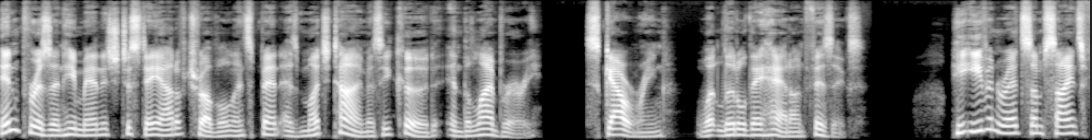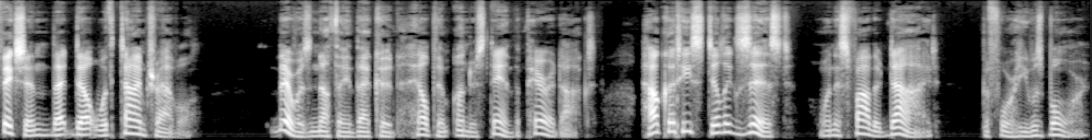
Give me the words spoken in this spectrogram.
In prison, he managed to stay out of trouble and spent as much time as he could in the library, scouring what little they had on physics. He even read some science fiction that dealt with time travel. There was nothing that could help him understand the paradox. How could he still exist when his father died before he was born?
